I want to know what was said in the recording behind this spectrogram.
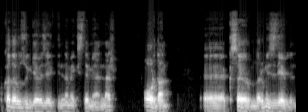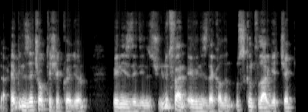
Bu kadar uzun gevezelik dinlemek istemeyenler oradan e, kısa yorumlarımı izleyebilirler. Hepinize çok teşekkür ediyorum beni izlediğiniz için. Lütfen evinizde kalın. Bu sıkıntılar geçecek.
